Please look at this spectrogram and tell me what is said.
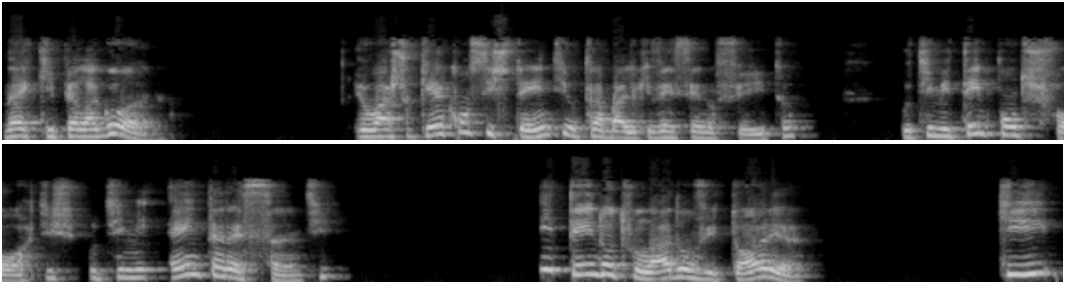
na equipe alagoana. Eu acho que é consistente o trabalho que vem sendo feito. O time tem pontos fortes, o time é interessante. E tem do outro lado um Vitória que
